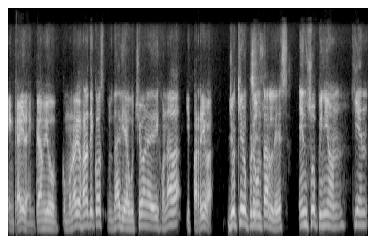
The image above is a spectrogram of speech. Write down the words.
en caída. En cambio, como no había fanáticos, pues nadie abucheó, nadie dijo nada y para arriba. Yo quiero preguntarles, en su opinión, ¿quién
